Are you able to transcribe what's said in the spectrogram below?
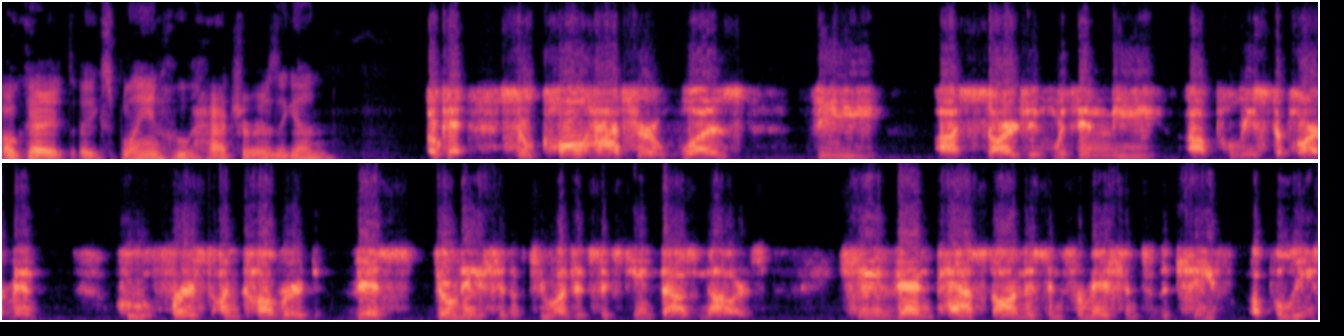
Okay, explain who Hatcher is again. Okay, so Cole Hatcher was the uh, sergeant within the uh, police department who first uncovered this donation of $216,000. He then passed on this information to the chief of police,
